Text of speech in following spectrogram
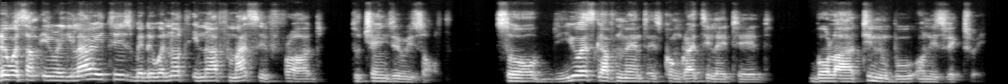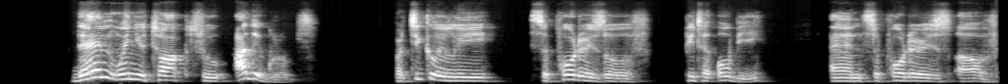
there were some irregularities, but there were not enough massive fraud to change the result. So the US government has congratulated Bola Tinubu on his victory. Then, when you talk to other groups, particularly supporters of Peter Obi, and supporters of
